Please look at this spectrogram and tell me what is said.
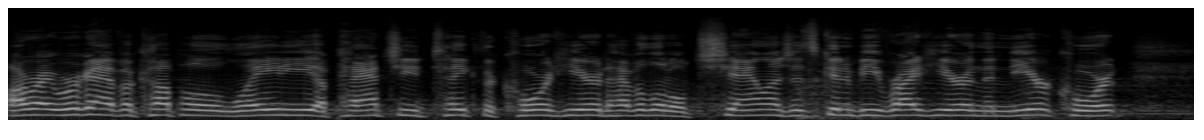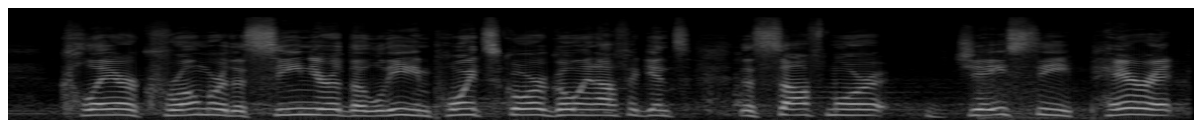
All right, we're going to have a couple lady Apache take the court here to have a little challenge. It's going to be right here in the near court. Claire Cromer, the senior, the leading point scorer, going off against the sophomore J.C. Parrott.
